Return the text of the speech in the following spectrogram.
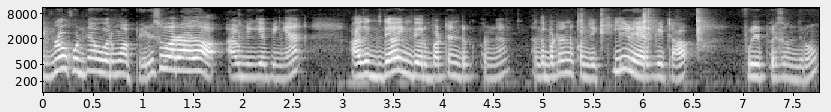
இவ்வளோ கொடுத்தா வருமா? பெருசு வராதா? அப்படின்னு கேட்பீங்க அதுக்கு தான் இங்கே ஒரு பட்டன் இருக்கு பாருங்கள் அந்த பட்டனை கொஞ்சம் கீழே இறக்கிட்டா ஃபுல் பெருசு வந்துடும்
